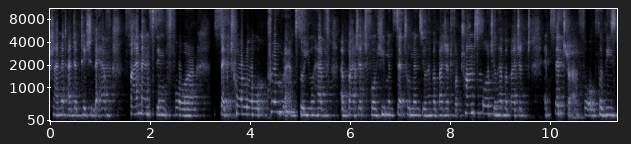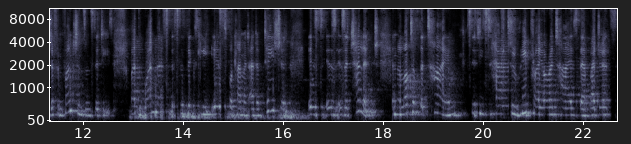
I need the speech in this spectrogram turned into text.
climate adaptation. They have financing for sectoral programs. So you'll have a budget for human settlements, you'll have a budget for transport, you'll have a budget, etc., for, for these different functions in cities. But one that specifically is for climate adaptation is, is, is a challenge. And a lot of the time, cities have to reprioritize their budgets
